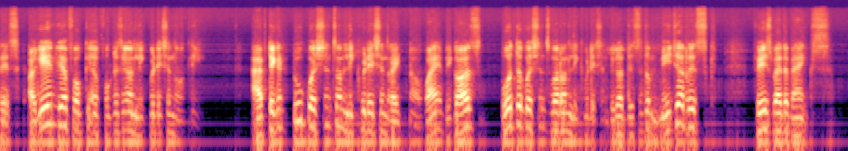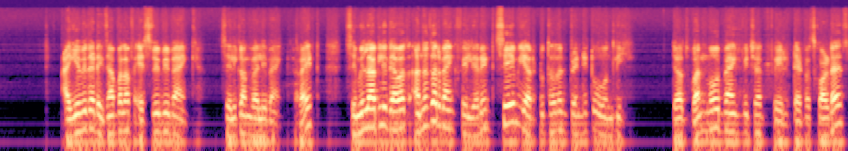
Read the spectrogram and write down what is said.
risk. Again, we are uh, focusing on liquidation only. I have taken two questions on liquidation right now. Why? Because both the questions were on liquidation because this is the major risk faced by the banks. I gave you that example of SVB Bank, Silicon Valley Bank, right? Similarly, there was another bank failure in same year, 2022 only. There was one more bank which had failed. That was called as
